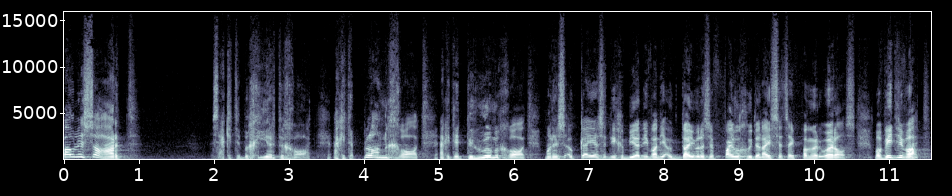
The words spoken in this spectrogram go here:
Paulus se hart is ek het 'n begeerte gehad. Ek het 'n plan gehad. Ek het 'n droom gehad, maar dis oukei okay as dit nie gebeur nie want die ou duiwel is 'n vuil goed en hy sit sy vinger oral. Maar weet jy wat?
